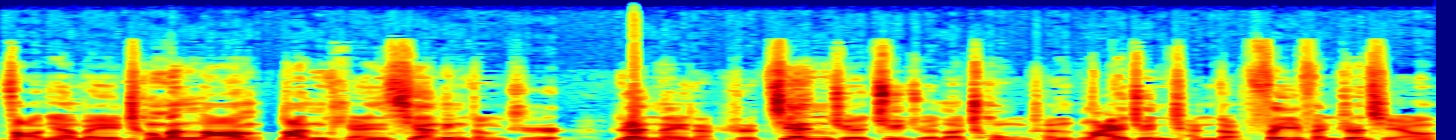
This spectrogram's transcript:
早年为城门郎、蓝田县令等职，任内呢是坚决拒绝了宠臣来俊臣的非分之请，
